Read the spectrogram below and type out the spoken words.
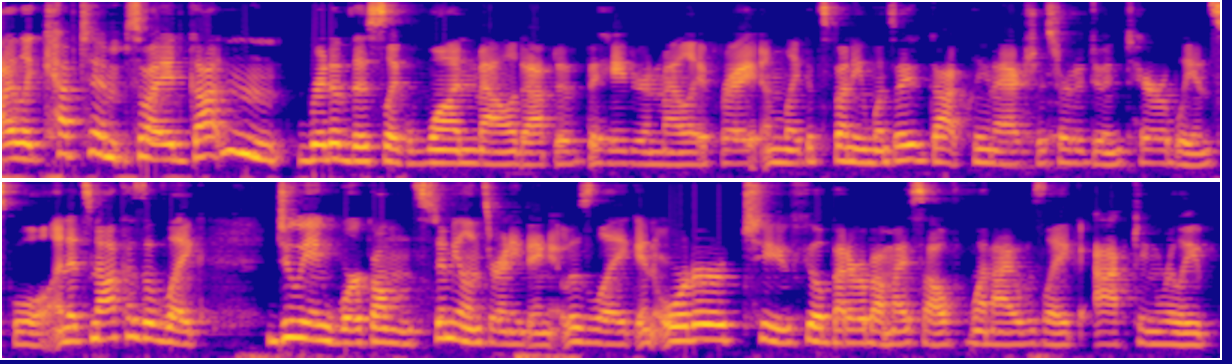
I like kept him so I had gotten rid of this like one maladaptive behavior in my life, right? And like it's funny, once I got clean, I actually started doing terribly in school. And it's not because of like doing work on stimulants or anything. It was like in order to feel better about myself when I was like acting really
